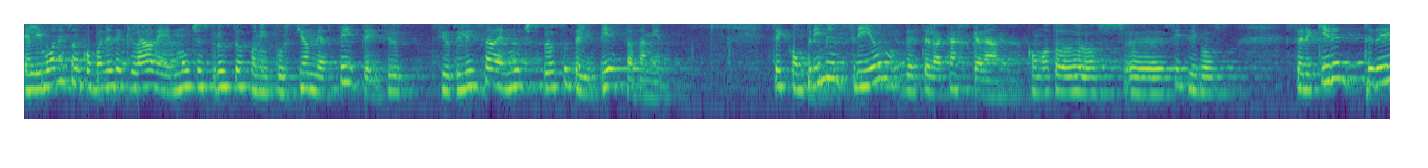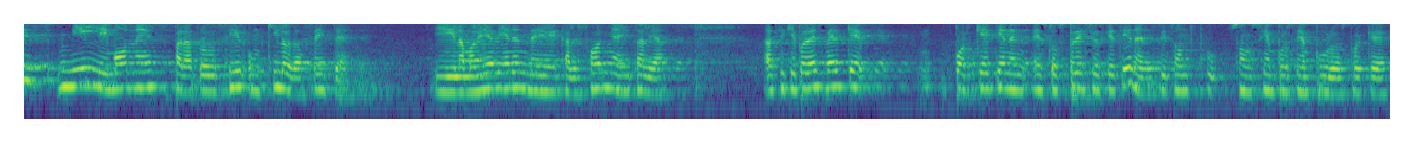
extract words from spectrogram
El limón es un componente clave en muchos productos con infusión de aceite y se, utiliza en muchos productos de limpieza también. Se comprime en frío desde la cáscara, como todos los eh, cítricos. Se requieren 3.000 limones para producir un kilo de aceite y la mayoría vienen de California e Italia. Así que podéis ver que por qué tienen estos precios que tienen, si son, son 100% puros, porque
